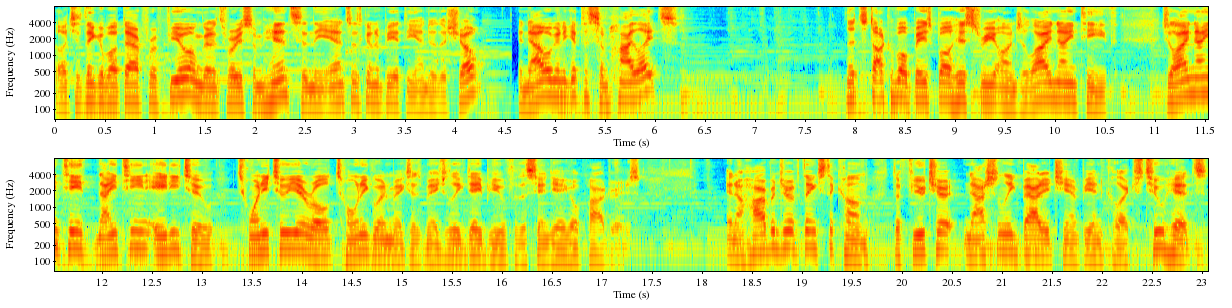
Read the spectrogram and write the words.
I'll let you think about that for a few. I'm going to throw you some hints, and the answer is going to be at the end of the show. And now we're going to get to some highlights. Let's talk about baseball history on July 19th. July 19th, 1982, 22 year old Tony Gwynn makes his major league debut for the San Diego Padres. In a harbinger of things to come, the future National League batting champion collects two hits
